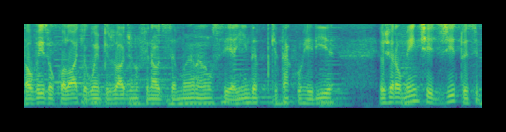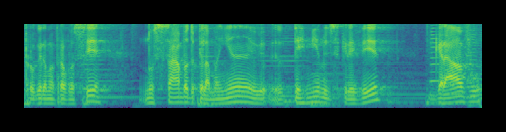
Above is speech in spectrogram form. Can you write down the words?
Talvez eu coloque algum episódio no final de semana, não sei ainda, porque tá correria. Eu geralmente edito esse programa para você no sábado pela manhã, eu, eu termino de escrever, gravo,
